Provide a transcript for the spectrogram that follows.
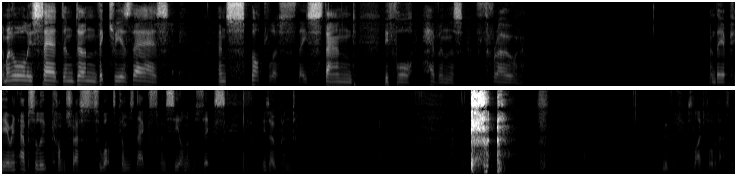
And when all is said and done, victory is theirs. And spotless they stand before heaven's throne. And they appear in absolute contrast to what comes next when seal number six is opened. Move the slide forward, that's good.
